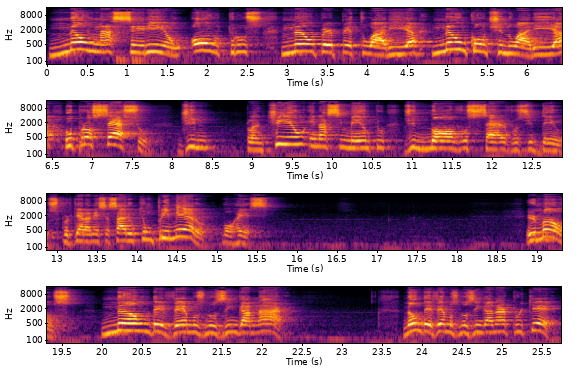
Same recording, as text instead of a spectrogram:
não nasceriam outros, não perpetuaria, não continuaria o processo de plantio e nascimento de novos servos de Deus, porque era necessário que um primeiro morresse. Irmãos, não devemos nos enganar. Não devemos nos enganar por quê?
